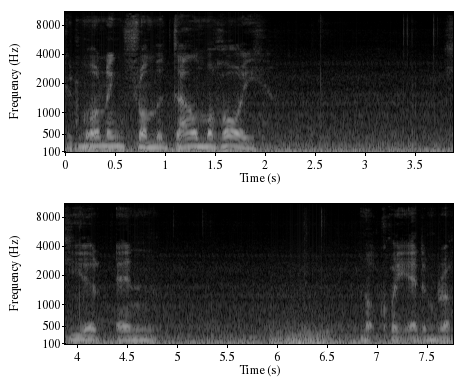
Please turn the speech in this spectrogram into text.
Good morning from the Dalmahoy here in not quite Edinburgh.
